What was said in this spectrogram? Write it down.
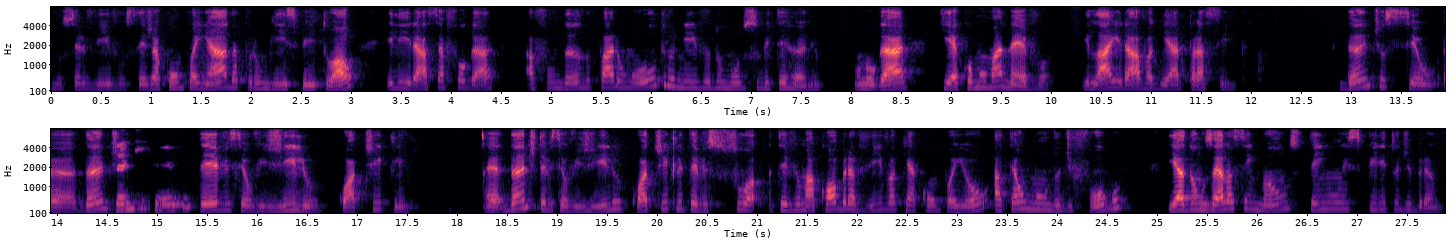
do ser vivo seja acompanhada por um guia espiritual, ele irá se afogar, afundando para um outro nível do mundo subterrâneo, um lugar que é como uma névoa, e lá irá vaguear para sempre. Dante, o seu, uh, Dante, Dante teve. teve. seu vigílio com a Ticle é, Dante teve seu vigílio, Coaticle teve, sua, teve uma cobra viva que acompanhou até o mundo de fogo, e a donzela sem mãos tem um espírito de branco.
